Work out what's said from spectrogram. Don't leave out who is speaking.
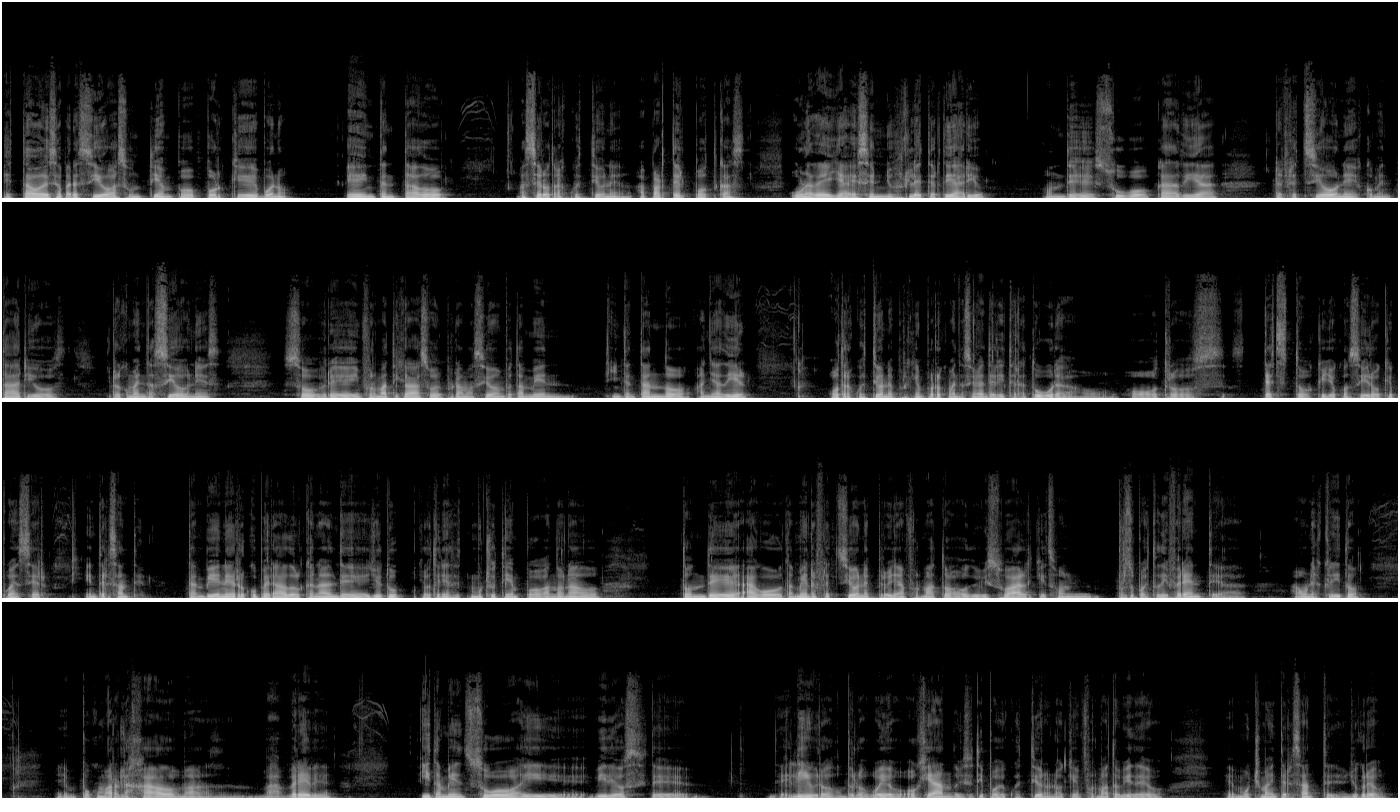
Speaker 1: He estado desaparecido hace un tiempo porque, bueno, he intentado hacer otras cuestiones aparte del podcast. Una de ellas es el newsletter diario, donde subo cada día reflexiones, comentarios, recomendaciones sobre informática, sobre programación, pero también intentando añadir otras cuestiones, por ejemplo, recomendaciones de literatura o, o otros textos que yo considero que pueden ser interesantes. También he recuperado el canal de YouTube, que lo tenía hace mucho tiempo abandonado, donde hago también reflexiones, pero ya en formato audiovisual, que son por supuesto diferentes a, un escrito, eh, un poco más relajado, más, más breve. Y también subo ahí eh, vídeos de, libros, donde los voy ojeando y ese tipo de cuestiones, ¿no? que en formato video es mucho más interesante, yo creo.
